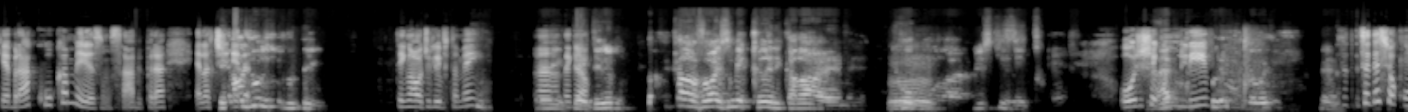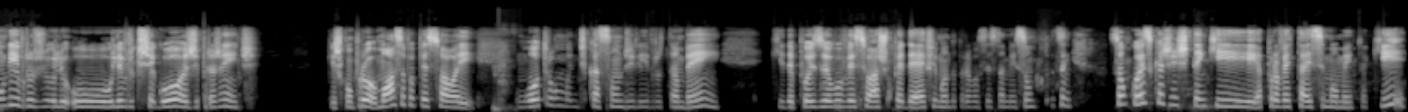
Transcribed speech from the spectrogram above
quebrar a cuca mesmo, sabe? Para ela te, Tem ela- audiolivro, tem. tem um audiolivro também? Ah, Tem, legal. tem, tem aquela voz mecânica lá, é, Hum. lá, meio esquisito. Hoje chegou Na um livro. hoje- Você- Você desceu com o livro, Júlio? O livro que chegou hoje pra gente? Que a gente comprou? Mostra pro pessoal aí. Um outro uma indicação de livro também, que depois eu vou ver se eu acho o PDF e mando para vocês também. São, assim, são coisas que a gente tem que aproveitar esse momento aqui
